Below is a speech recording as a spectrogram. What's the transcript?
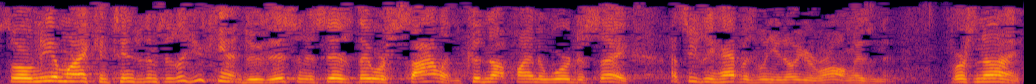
So Nehemiah contends with them and says, Look, you can't do this. And it says they were silent and could not find a word to say. That usually happens when you know you're wrong, isn't it? Verse 9.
